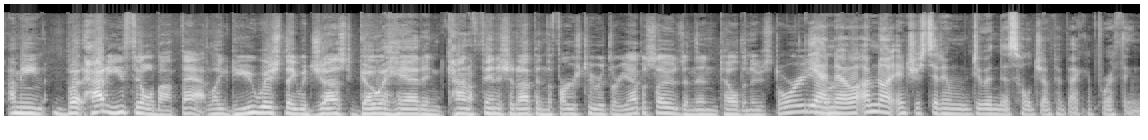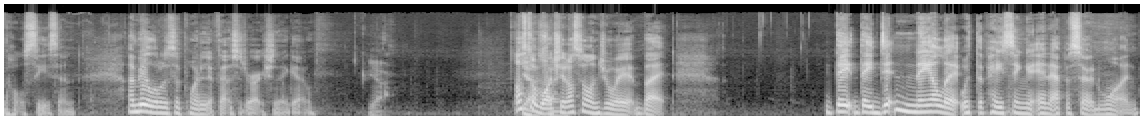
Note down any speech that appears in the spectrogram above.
I mean, but how do you feel about that? Like, do you wish they would just go ahead and kind of finish it up in the first two or three episodes and then tell the new story? Yeah, Or- no, I'm not interested in doing this whole jumping back and forth thing the whole season. I'd be a little disappointed if that's the direction they go. Yeah. I'll Yeah, still watch same. it. I'll still enjoy it, but they they didn't nail it with the pacing in episode one.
